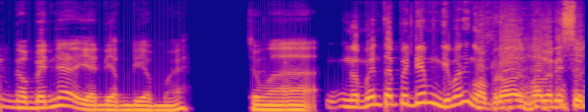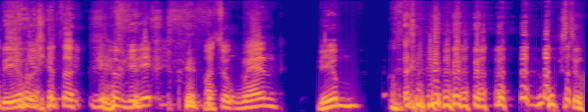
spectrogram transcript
ngebandnya ya diam-diam ya. Cuma Ngeband tapi diam gimana ngobrol kalau di studio gitu. diam jadi masuk band diem Masuk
